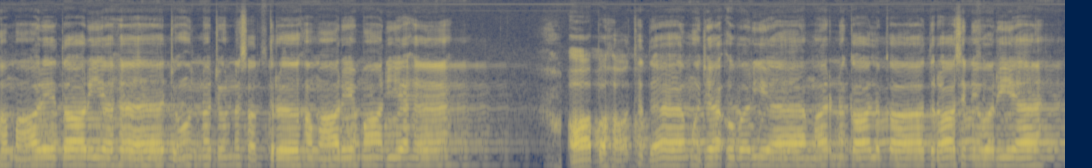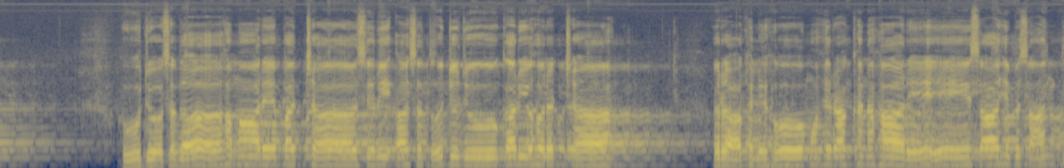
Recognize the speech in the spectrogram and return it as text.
ਹਮਾਰੇ ਤਾਰਿਯ ਹੈ, ਚੁਨ ਚੁਨ ਸਤਰ ਹਮਾਰੇ ਮਾਰਿਯ ਹੈ। ਆਪ ਹਾਥ ਦੇ ਮੁਝੇ ਉਬਰੀਐ, ਮਰਨ ਕਾਲ ਕਾ ਤਰਾਸ ਨਿਵਰੀਐ। ਹੂ ਜੋ ਸਦਾ ਹਮਾਰੇ ਪੱਛਾ, ਸ੍ਰੀ ਅਸ ਤੁਜ ਜੂ ਕਰਿਓ ਰੱਛਾ ਰਾਖ ਲਿਹੋ ਮੋਹ ਰਾਖਨ ਹਾਰੇ, ਸਾਹਿਬ ਸੰਤ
